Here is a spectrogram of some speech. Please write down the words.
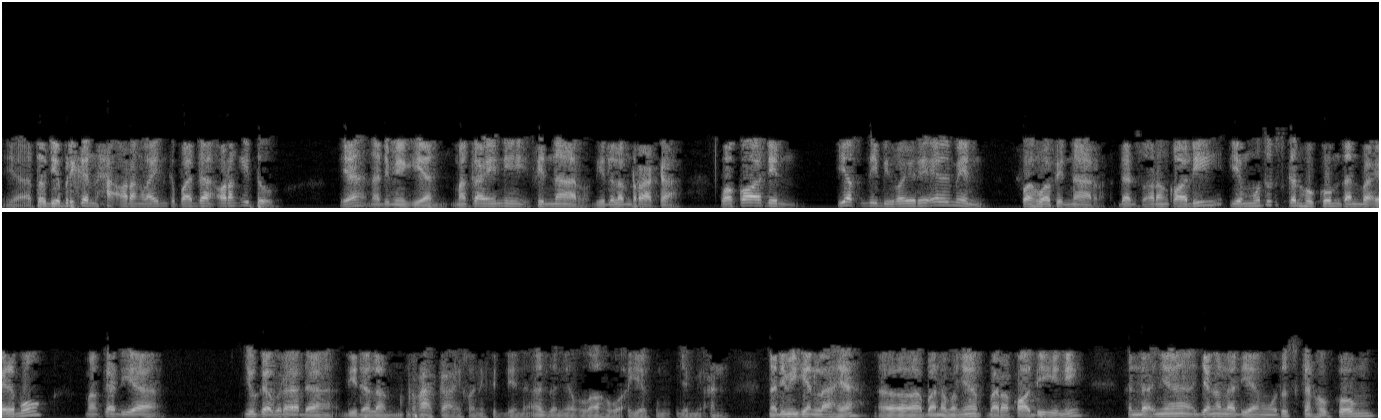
Ya, atau dia berikan hak orang lain kepada orang itu. Ya, nah demikian. Maka ini finar di dalam neraka. Wa qadin yaqdi bi ghairi ilmin fahuwa finnar. Dan seorang qadi yang memutuskan hukum tanpa ilmu, maka dia juga berada di dalam neraka ikhwanifiddin azani Allah wa iyyakum jami'an. Nah demikianlah ya e, apa namanya para qadi ini. Hendaknya janganlah dia memutuskan hukum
